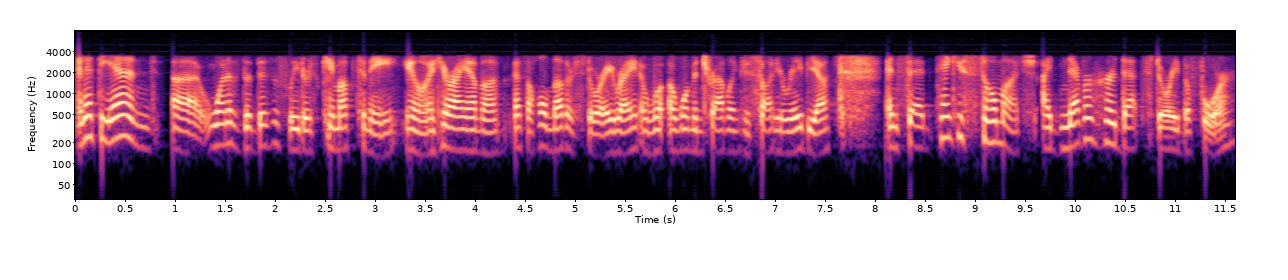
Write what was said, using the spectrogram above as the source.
And at the end, uh, one of the business leaders came up to me. You know, here I am. A, that's a whole other story, right? A, woman traveling to Saudi Arabia, and said, "Thank you so much. I'd never heard that story before."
